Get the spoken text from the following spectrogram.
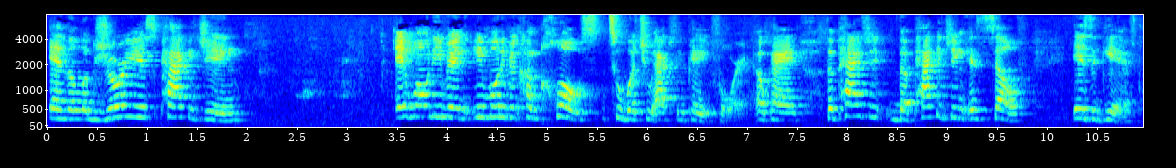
And the luxurious packaging it won't even it won't even come close to what you actually paid for it okay? The packaging the packaging itself is a gift.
